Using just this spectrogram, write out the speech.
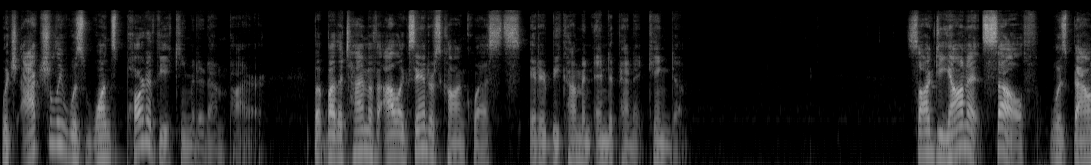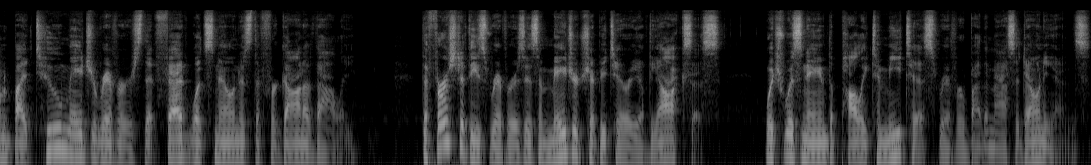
which actually was once part of the Achaemenid Empire, but by the time of Alexander's conquests, it had become an independent kingdom. Sogdiana itself was bound by two major rivers that fed what's known as the Fergana Valley. The first of these rivers is a major tributary of the Oxus, which was named the Polytimetus River by the Macedonians.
